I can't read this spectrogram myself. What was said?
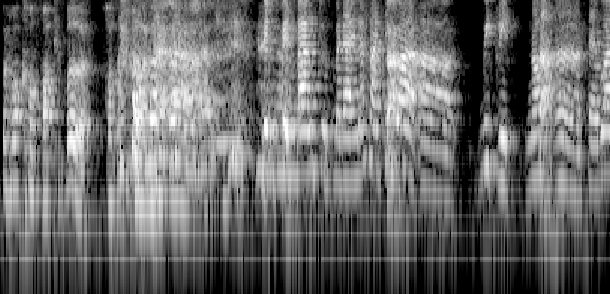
เพราะว่า comfortable พอสมควรนะอ่าเป็นเป็นบางจุดมาได้นะคะที่จ้ะว่าอ่าวิกฤตเนาะจ้ะอ่าแต่ว่า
